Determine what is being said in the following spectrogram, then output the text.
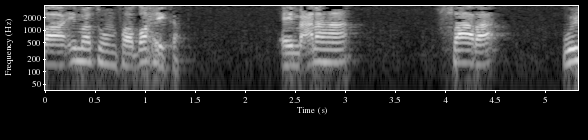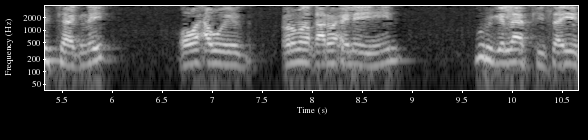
qaa'imatun fadaxika ay macnaha saara way taagnayd oo waxa weeye culamada qaar waxay leeyihiin guriga laabkiisa ayay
